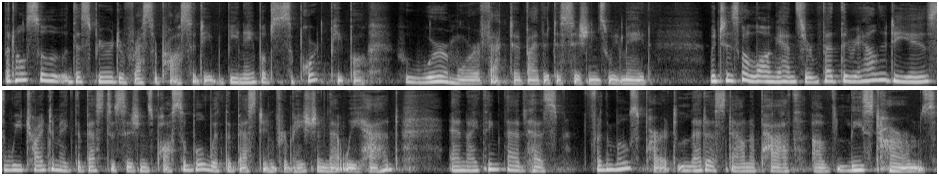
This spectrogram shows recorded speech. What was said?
but also the spirit of reciprocity, being able to support people who were more affected by the decisions we made which is a long answer, but the reality is we tried to make the best decisions possible with the best information that we had. And I think that has for the most part, led us down a path of least harms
